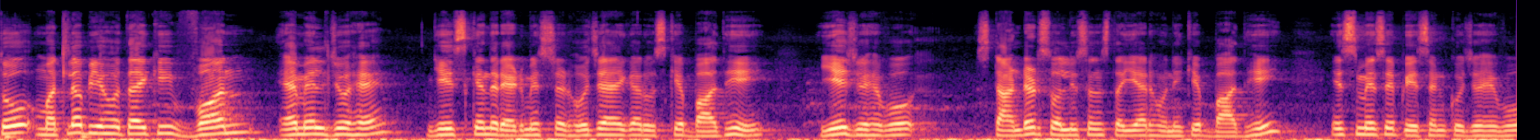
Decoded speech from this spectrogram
तो मतलब ये होता है कि 1 एम जो है, ये इसके अंदर एडमिनिस्टर हो जाएगा और उसके बाद ही ये जो है वो स्टैंडर्ड सॉल्यूशंस तैयार होने के बाद ही इसमें से पेशेंट को जो है वो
